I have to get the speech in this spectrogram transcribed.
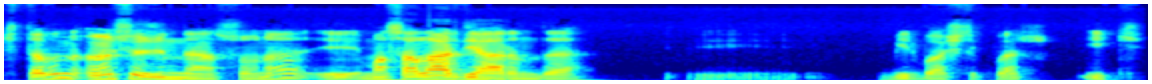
kitabın ön sözünden sonra e, Masallar Diyarı'nda e, bir başlık var. İlk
